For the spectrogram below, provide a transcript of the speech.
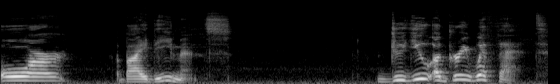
or by demons. Do you agree with that?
